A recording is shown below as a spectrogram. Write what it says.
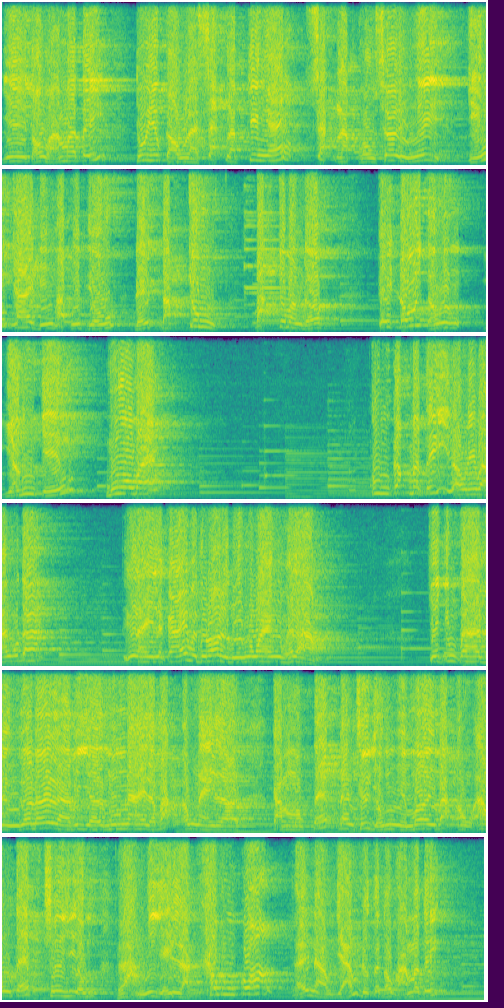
về tội phạm ma túy, tôi yêu cầu là xác lập chuyên án, xác lập hồ sơ hiểm nghi, triển khai biện pháp nghiệp vụ để tập trung, bắt cho bằng được. Cái đối tượng vận chuyển, mua bán, cung cấp ma túy vào địa bàn của ta. Thì cái này là cái mà tôi nói lực lượng công an phải làm. Chứ chúng ta đừng có nói là bây giờ hôm nay là bắt ông này là cầm một tép đang sử dụng, ngày mơi bắt ông ông tép sử dụng. Làm như vậy là không có thể nào giảm được cái tội phạm ma túy.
